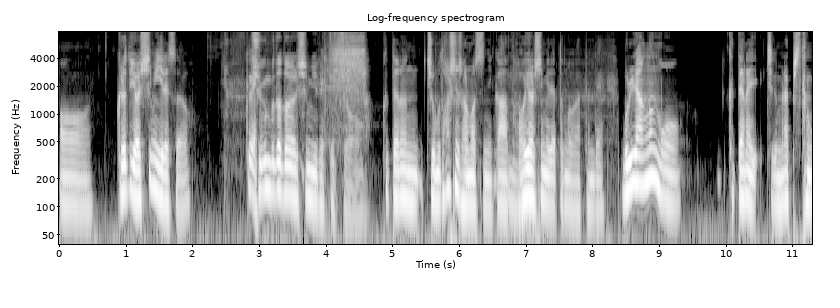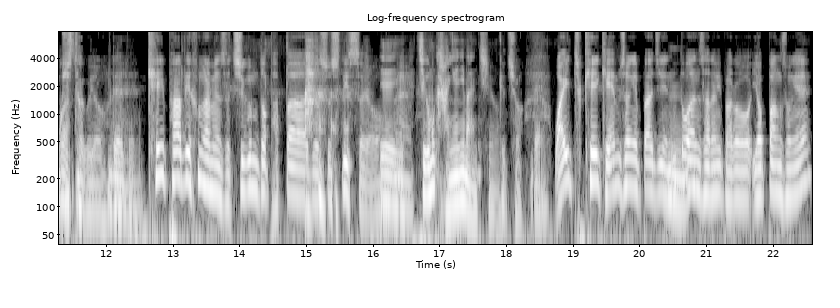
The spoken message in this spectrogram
어, 그래도 열심히 일했어요. 꽤. 지금보다 더 열심히 일했겠죠. 그때는 지금보다 훨씬 젊었으니까 음. 더 열심히 일했던 것 같은데 물량은 뭐 그때나 지금이나 비슷한 것 비슷하고요. 같습니다. 네, 네. K-팝이 흥하면서 지금 더 바빠졌을 수도 있어요. 예, 예. 네. 지금은 강연이 많지요. 그렇죠. 네. Y2K 감성에 빠진 음. 또한 사람이 바로 옆 방송의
